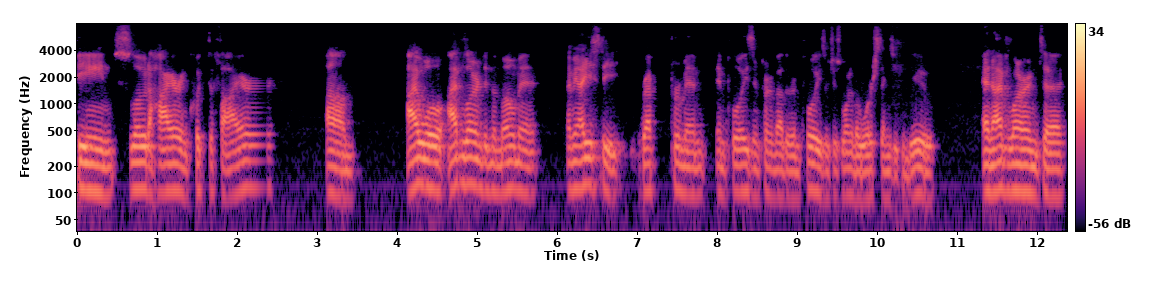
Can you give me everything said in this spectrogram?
being slow to hire and quick to fire. Um, I will. I've learned in the moment. I mean, I used to reprimand employees in front of other employees, which is one of the worst things you can do. And I've learned to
